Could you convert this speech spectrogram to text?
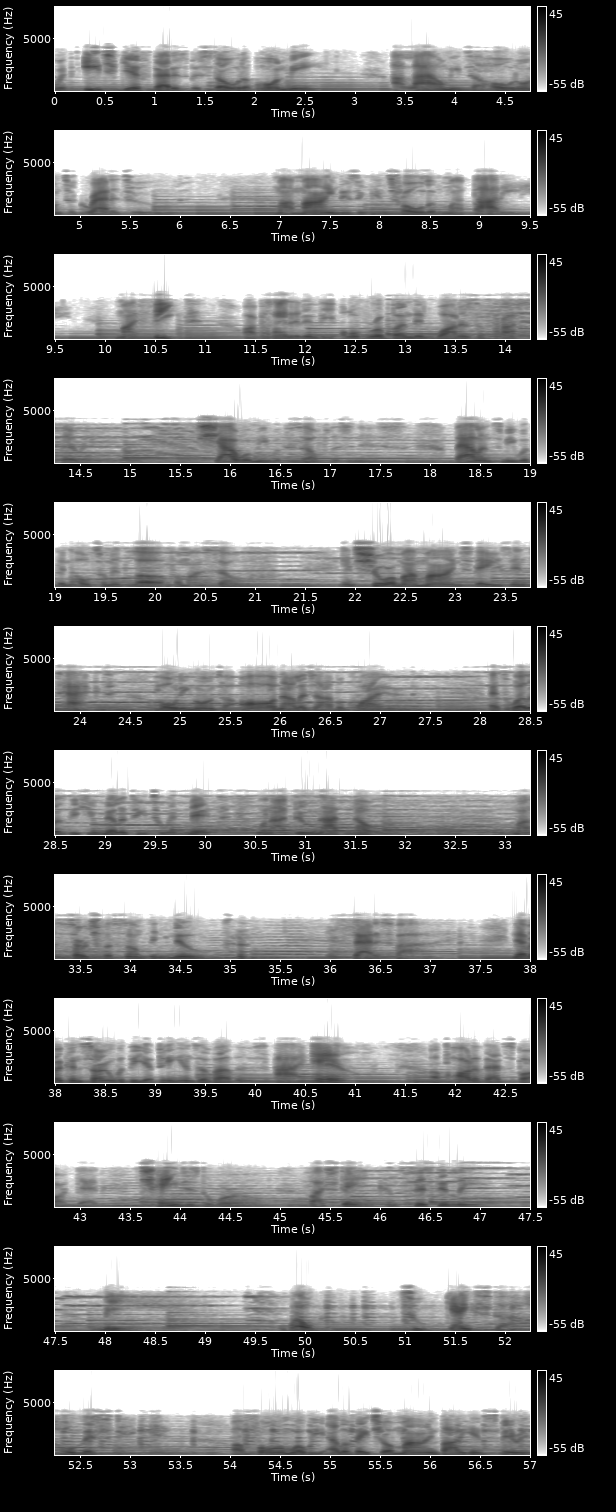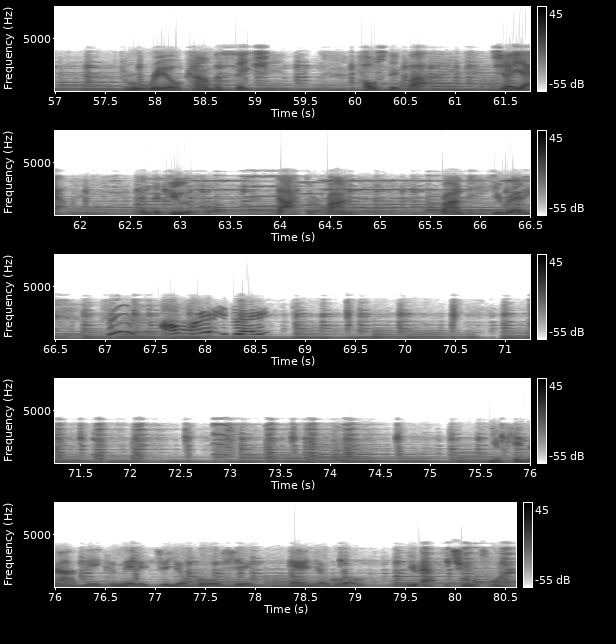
With each gift that is bestowed upon me, allow me to hold on to gratitude. My mind is in control of my body. My feet are planted in the overabundant waters of prosperity. Shower me with selflessness. Balance me with an ultimate love for myself. Ensure my mind stays intact, holding on to all knowledge I've acquired, as well as the humility to admit when I do not know. My search for something new is satisfied. Never concerned with the opinions of others, I am a part of that spark that changes the world by staying consistently me. Welcome to Gangsta Holistic, a forum where we elevate your mind, body, and spirit through real conversation. Hosted by Jay Allen and the beautiful Dr. Rhonda. Rhonda, you ready? Hmm, I'm ready, Jay. You cannot be committed to your bullshit and your growth. You have to choose one.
